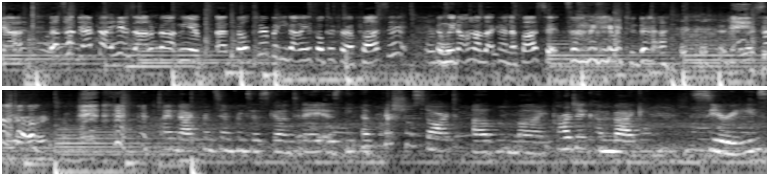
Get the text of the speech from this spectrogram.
Yeah, that's how Dad got his. Adam got me a, a filter, but he got me a filter for a faucet, and we don't have that kind of faucet, so we gave it to Dad. so, I'm back from San Francisco, and today is the official start of my Project Comeback series.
